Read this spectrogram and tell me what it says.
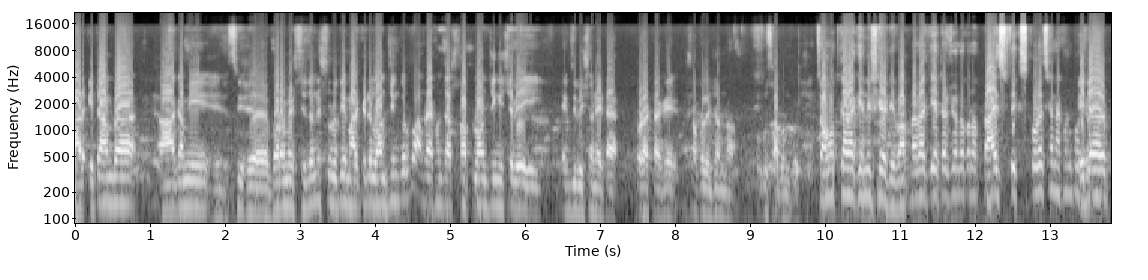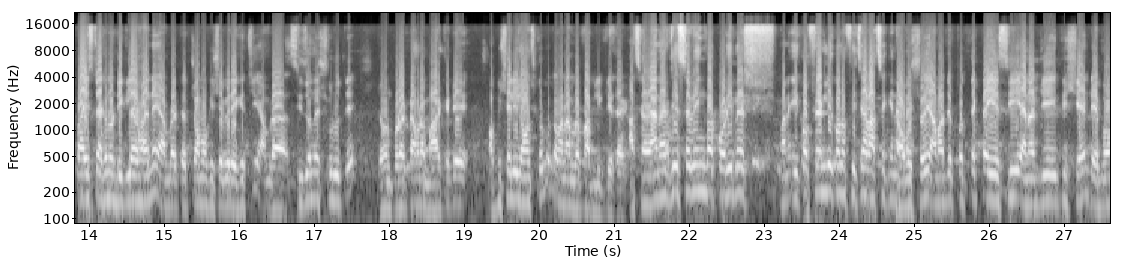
আর এটা আমরা আগামী গরমের সিজনের শুরুতেই মার্কেটে লঞ্চিং করব। আমরা এখন জাস্ট সফট লঞ্চিং হিসেবে এই এক্সিবিশন এটা প্রোডাক্টটাকে সকলের জন্য উপস্থাপন করছি। চমৎকার এক ইনিশিয়েটিভ আপনারা কি এটার জন্য কোনো প্রাইস ফিক্স করেছেন এখন এটার প্রাইসটা এখনও ডিক্লেয়ার হয় নাই। আমরা একটা চমক হিসেবে রেখেছি। আমরা সিজনের শুরুতে যখন প্রোডাক্টটা আমরা মার্কেটে অফিসিয়ালি লঞ্চ করব তখন আমরা পাবলিকলি এটা আচ্ছা এনার্জি সেভিং বা পরিবেশ মানে ইকো ফ্রেন্ডলি কোনো ফিচার আছে কিনা? অবশ্যই। আমাদের প্রত্যেকটা এসি এনার্জি এফিশিয়েন্ট এবং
